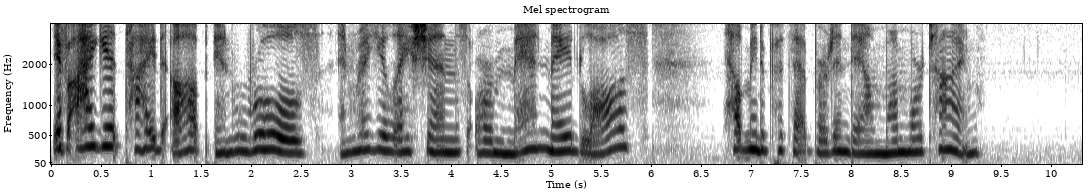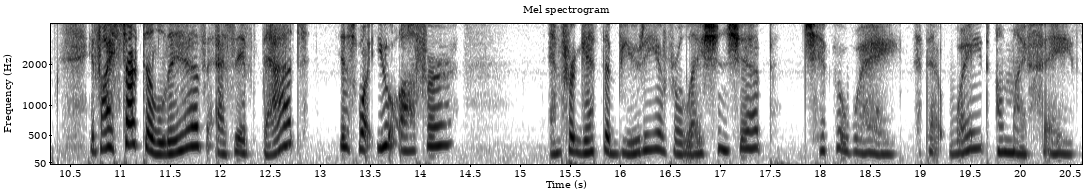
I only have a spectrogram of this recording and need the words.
If I get tied up in rules and regulations or man made laws, help me to put that burden down one more time if I start to live as if that is what you offer and forget the beauty of relationship, chip away at that weight on my faith.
